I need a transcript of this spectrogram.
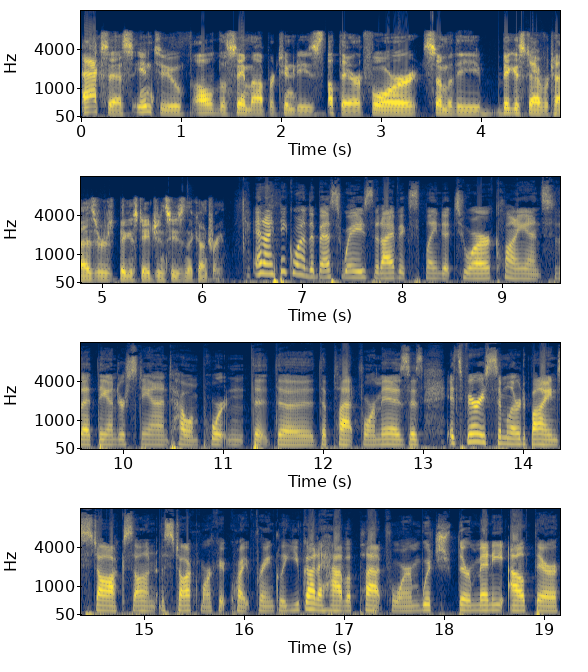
access into all the same opportunities out there for some of the biggest advertisers, biggest agencies in the country. And I think one of the best ways that I've explained it to our clients so that they understand how important the, the, the platform is, is it's very similar to buying stocks on the stock market, quite frankly. You've got to have a platform, which there are many out there,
